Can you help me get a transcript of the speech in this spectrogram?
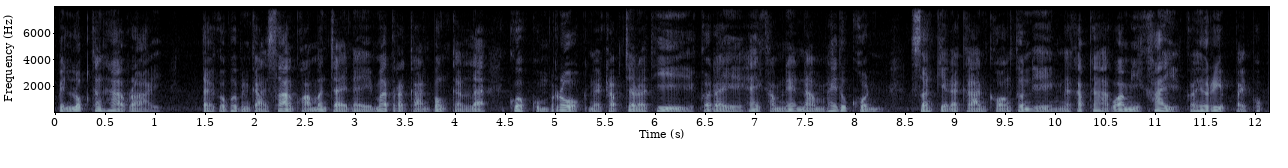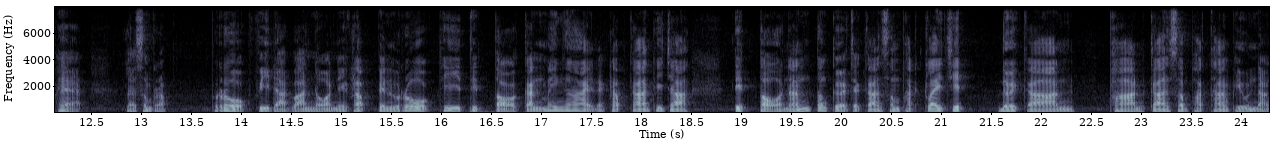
เป็นลบทั้ง 5 ราย แต่ก็เพื่อเป็นการสร้างความมั่นใจในมาตรการป้องกันและควบคุมโรคนะครับ เจ้าหน้าที่ก็ได้ให้คำแนะนำให้ทุกคน สังเกตอาการของตนเองนะครับ ถ้าหากว่ามีไข้ก็ให้รีบไปพบแพทย์ และสำหรับโรคฟีดาดวานนอนนี่ครับเป็นโรคที่ติดต่อกันไม่ง่ายนะครับ การที่จะ ติดต่อนั้นต้องเกิดจากการสัมผัสใกล้ชิด โดยการผ่านการสัมผัสทางผิวหนัง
